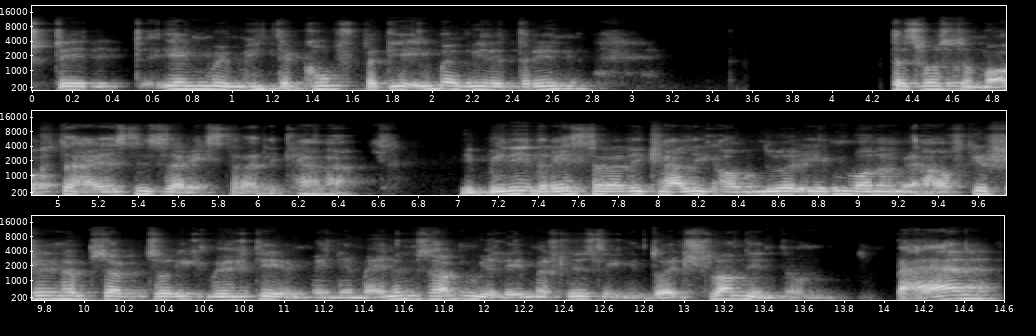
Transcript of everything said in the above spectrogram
steht irgendwo im Hinterkopf bei dir immer wieder drin, das, was du magst, da heißt, ist ein Rechtsradikaler. Ich bin nicht rechtsradikal, ich habe nur irgendwann einmal aufgeschrieben, habe gesagt, so, ich möchte meine Meinung sagen, wir leben ja schließlich in Deutschland, in Bayern,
